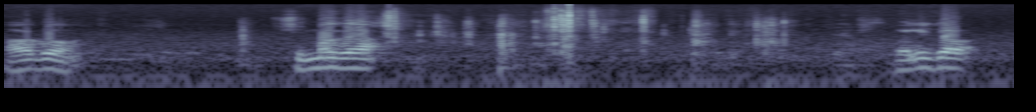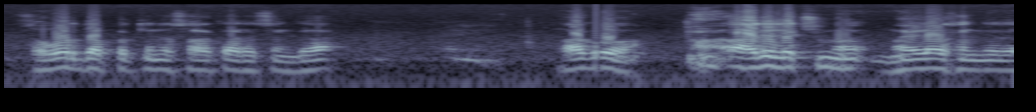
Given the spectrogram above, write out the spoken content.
ಹಾಗೂ ಶಿವಮೊಗ್ಗ ಬಲಿಜ ಸೌಹಾರ್ದ ಸಹಕಾರ ಸಂಘ ಹಾಗೂ ಆದಿಲಕ್ಷ್ಮಿ ಮಹಿಳಾ ಸಂಘದ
